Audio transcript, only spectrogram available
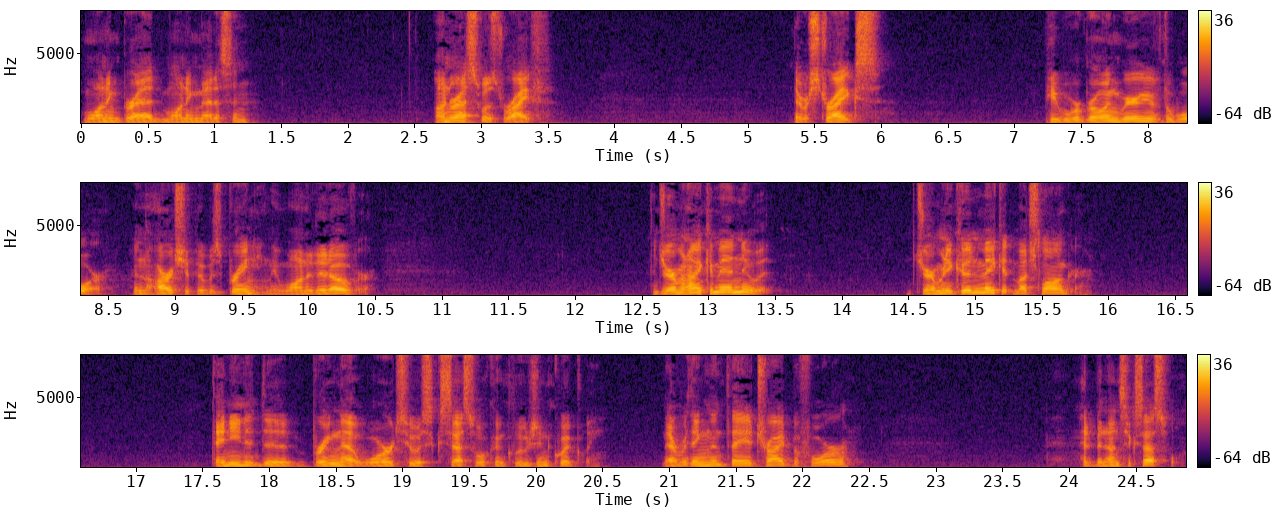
wanting bread, wanting medicine. Unrest was rife. There were strikes. People were growing weary of the war and the hardship it was bringing. They wanted it over. The German High Command knew it. Germany couldn't make it much longer. They needed to bring that war to a successful conclusion quickly. Everything that they had tried before had been unsuccessful.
